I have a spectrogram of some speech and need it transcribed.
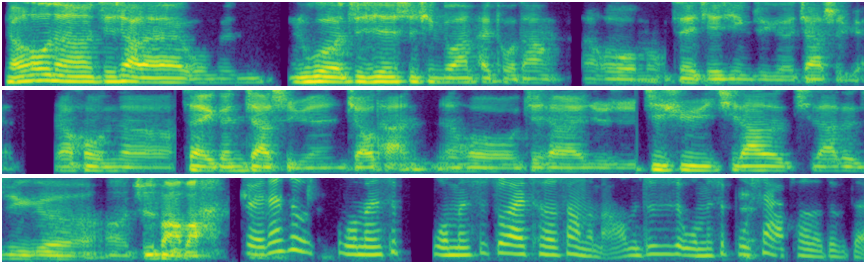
然后呢，接下来我们如果这些事情都安排妥当，然后我们再接近这个驾驶员。然后呢，再跟驾驶员交谈，然后接下来就是继续其他的其他的这个呃执法吧。对，但是我们是，我们是坐在车上的嘛，我们就是我们是不下车的，对不对？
